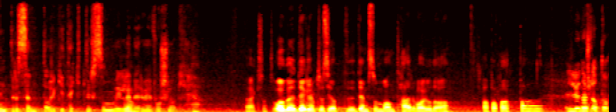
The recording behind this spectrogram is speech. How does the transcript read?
interessente arkitekter som vil levere forslag. Ja, ikke sant. Og det glemte jeg å si at dem som vant her, var jo da pa, pa, pa, pa, Lund og Slotto.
